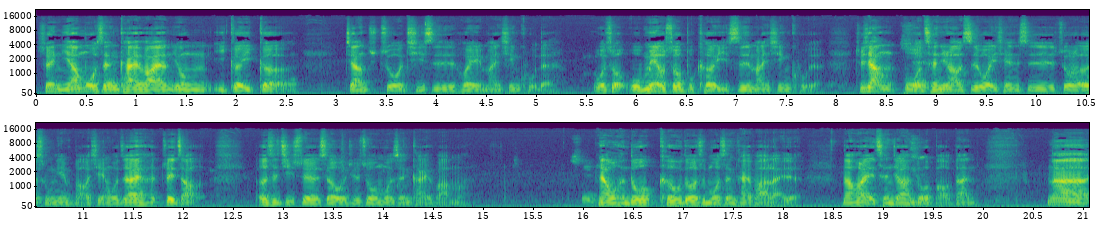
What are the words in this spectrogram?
所以你要陌生开发，要用一个一个这样去做，其实会蛮辛苦的。我说我没有说不可以，是蛮辛苦的。就像我陈俊老师，我以前是做了二十五年保险。我在最早二十几岁的时候，我就做陌生开发嘛。是。那我很多客户都是陌生开发来的。那后来成交很多保单。那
